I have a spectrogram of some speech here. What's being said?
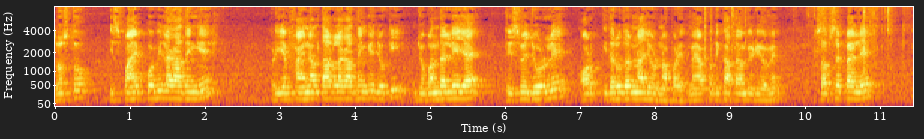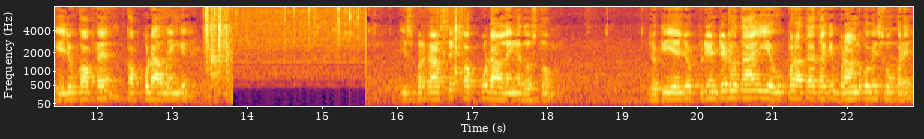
दोस्तों, इस पाइप को भी लगा देंगे और ये फाइनल तार लगा देंगे जो कि, जो बंदा ले जाए तो इसमें जोड़ ले और इधर उधर ना जोड़ना पड़े। मैं आपको दिखाता हूँ वीडियो में। सबसे पहले ये जो कप है कप को डाल देंगे। इस प्रकार से कप को डाल लेंगे दोस्तों। जो कि ये जो प्रिंटेड होता है, ये ऊपर आता है ताकि ब्रांड को भी शो करे।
